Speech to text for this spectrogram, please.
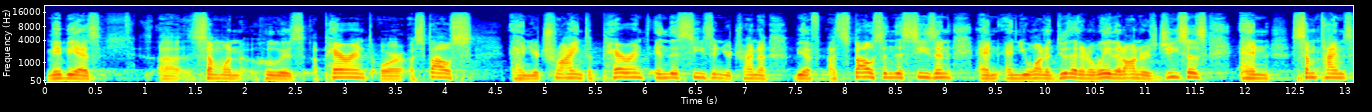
Maybe as uh, someone who is a parent or a spouse, and you're trying to parent in this season, you're trying to be a, a, spouse in this season, and, and you want to do that in a way that honors Jesus. And sometimes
